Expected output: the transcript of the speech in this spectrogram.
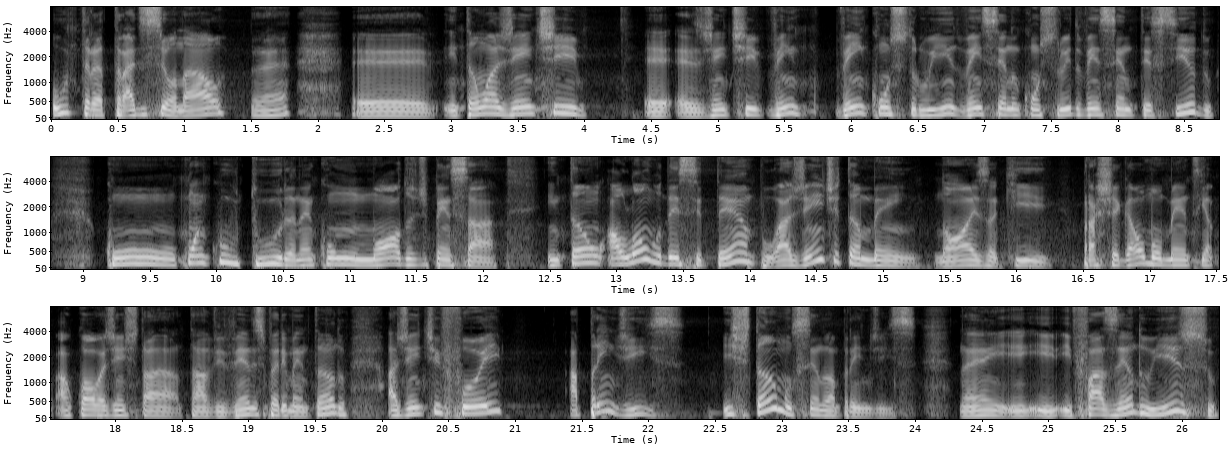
ultra tradicional, né? É, então a gente é, a gente vem, vem construindo, vem sendo construído, vem sendo tecido com, com a cultura, né, com um modo de pensar. Então, ao longo desse tempo, a gente também, nós aqui, para chegar ao momento ao qual a gente está tá vivendo, experimentando, a gente foi aprendiz. Estamos sendo aprendiz. Né? E, e, e, fazendo isso,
